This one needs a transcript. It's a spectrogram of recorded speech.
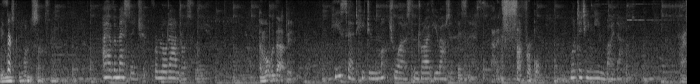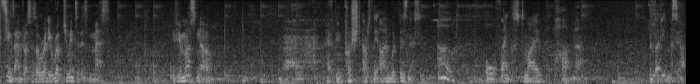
you Sir- must want something. I have a message from Lord Andros for you. And what would that be? He said he'd do much worse than drive you out of business. That insufferable. What did he mean by that? It seems Andros has already roped you into this mess. If you must know, I've been pushed out of the ironwood business. Oh, All thanks to my partner, Bloody Imbecile.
